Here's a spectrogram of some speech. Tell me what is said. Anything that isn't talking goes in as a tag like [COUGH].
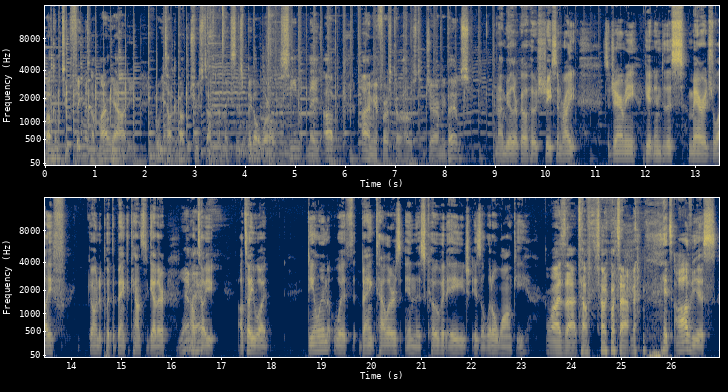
Welcome to Figment of My Reality, where we talk about the true stuff that makes this big old world seem made up. I am your first co host, Jeremy Bales. And I'm your other co host, Jason Wright. So, Jeremy, getting into this marriage life, going to put the bank accounts together. Yeah, and man. I'll tell you, I'll tell you what, dealing with bank tellers in this COVID age is a little wonky. Why is that? [LAUGHS] Tell me, tell me what's happening. It's obvious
